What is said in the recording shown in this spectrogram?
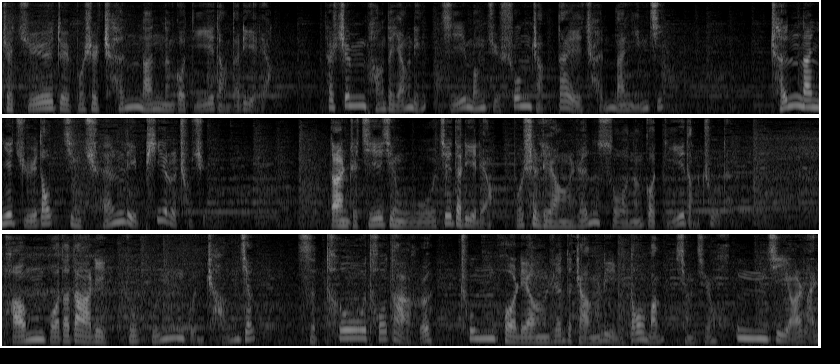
这绝对不是陈南能够抵挡的力量。他身旁的杨凌急忙举双掌带陈南迎击，陈南也举刀尽全力劈了出去。但这接近五阶的力量不是两人所能够抵挡住的，磅礴的大力如滚滚长江，似滔滔大河，冲破两人的掌力与刀芒，向前轰击而来。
